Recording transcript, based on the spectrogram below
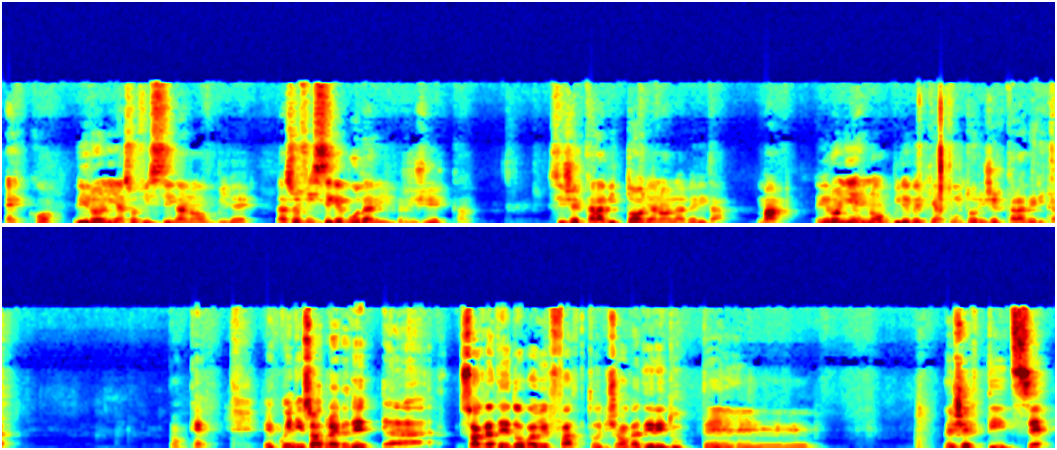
ecco, l'ironia sofistica nobile. La sofistica è vuota ri- ricerca. Si cerca la vittoria, non la verità. Ma l'ironia è nobile perché appunto ricerca la verità. Ok? E quindi Socrate... Uh, Socrate, dopo aver fatto, diciamo, cadere tutte le, le certezze,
